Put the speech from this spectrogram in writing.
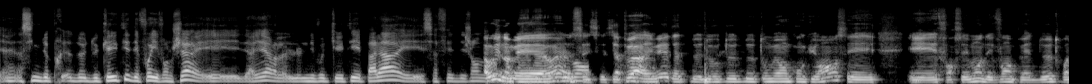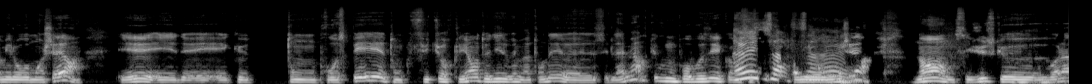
un, signe de, de, qualité. Des fois, ils vendent cher et, derrière, le niveau de qualité est pas là et ça fait des gens. Ah oui, non, mais ouais, ça peut arriver de, de, tomber en concurrence et, et, forcément, des fois, on peut être 2 3 000 euros moins cher et, et, que ton prospect, ton futur client te dise oui mais attendez euh, c'est de la merde que vous me proposez ah oui, ça, ça, non c'est juste que voilà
